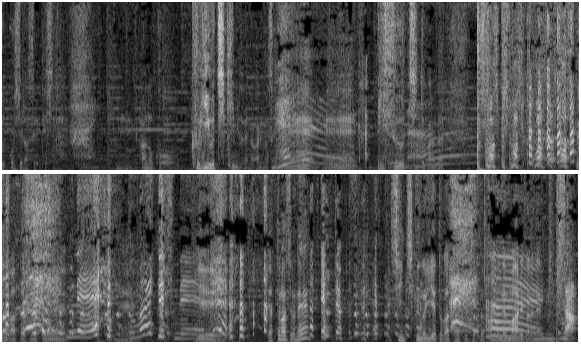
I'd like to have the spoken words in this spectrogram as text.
うお知らせでした。はい。ねあのこう釘打ち機みたいなのがありますよね。ねえ。かっこいいなビス打ちとかねプスパスプスパスプスパスプスパスっていうのがあったりしますよね。ねねえ。うまいですいえねいえやってますよね。やってますね。新築の家とか建てたとかもねはい。周りからねうんピサン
